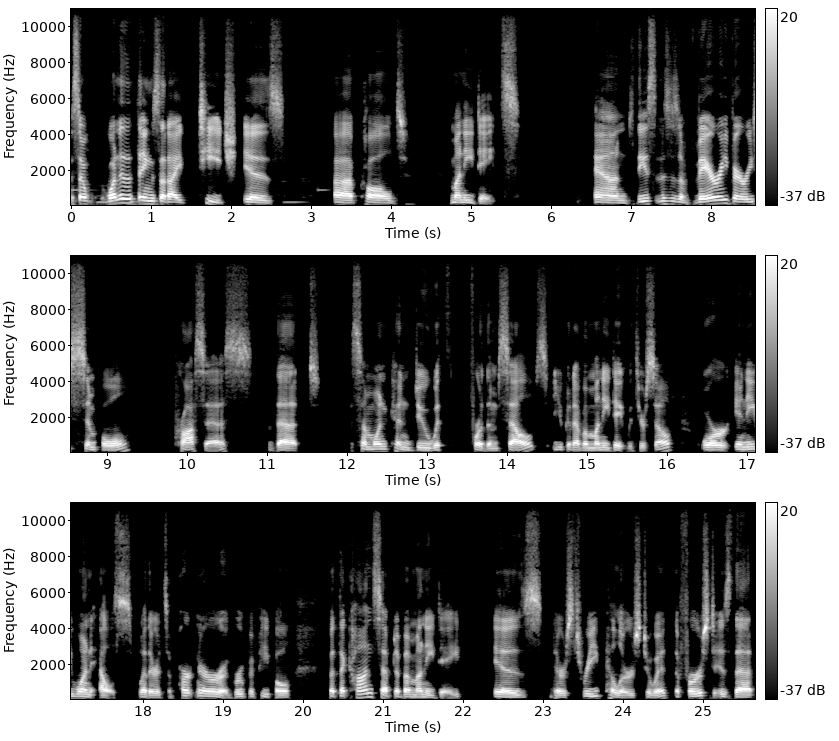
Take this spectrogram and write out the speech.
So one of the things that i teach is uh, called money dates. And these this is a very very simple process that someone can do with for themselves. You could have a money date with yourself or anyone else, whether it's a partner or a group of people. But the concept of a money date is there's three pillars to it. The first is that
